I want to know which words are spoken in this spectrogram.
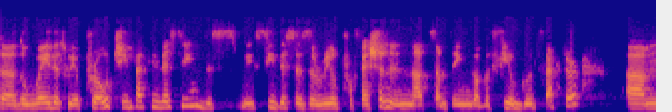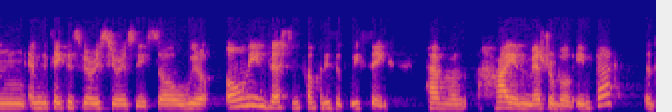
uh, the way that we approach impact investing. This we see this as a real profession and not something of a feel good factor. Um, and we take this very seriously. So we'll only invest in companies that we think have a high and measurable impact, that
